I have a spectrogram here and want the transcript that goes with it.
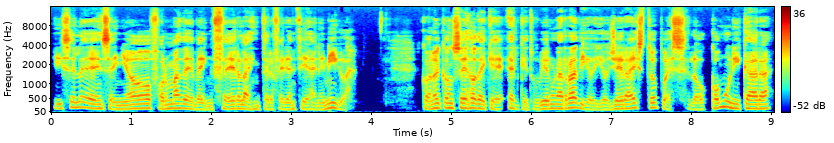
y se les enseñó formas de vencer las interferencias enemigas con el consejo de que el que tuviera una radio y oyera esto, pues lo comunicara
